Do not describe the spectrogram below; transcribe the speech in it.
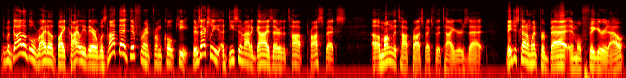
The McGonigle write up by Kiley there was not that different from Colt Keith. There's actually a decent amount of guys that are the top prospects, uh, among the top prospects for the Tigers, that they just kind of went for bat and we'll figure it out.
